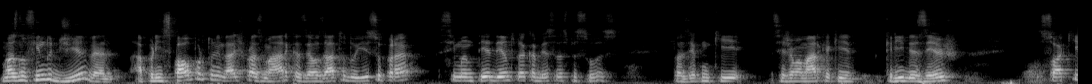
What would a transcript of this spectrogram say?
mas no fim do dia, velho, a principal oportunidade para as marcas é usar tudo isso para se manter dentro da cabeça das pessoas. Fazer com que seja uma marca que crie desejo. Só que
